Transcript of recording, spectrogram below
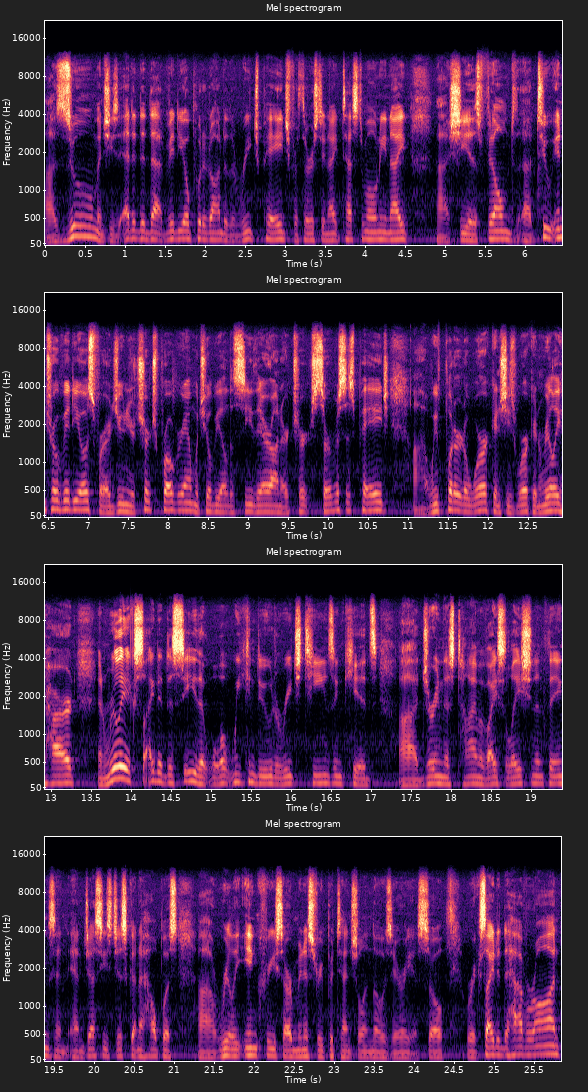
uh, Zoom, and she's edited that video, put it onto the Reach page for Thursday night testimony night. Uh, she has filmed uh, two intro videos for our junior church program, which you'll be able to see there on our church services page. we've put her to work, and she's working really hard, and really excited to see that what we can do to reach teens and kids uh, during this time of isolation and things. And, and Jessie's just going to help us uh, really increase our ministry potential in those areas. So we're excited to have her on.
